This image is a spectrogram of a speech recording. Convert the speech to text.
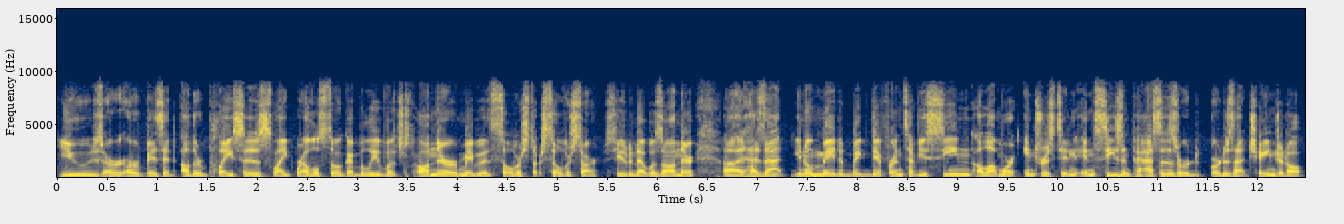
use or, or visit other places like Revelstoke, I believe was on there, or maybe with Silver Star, Silver Star, excuse me, that was on there. Uh, has that you know made a big difference? Have you seen a lot more interest in, in season passes, or or does that change at all?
